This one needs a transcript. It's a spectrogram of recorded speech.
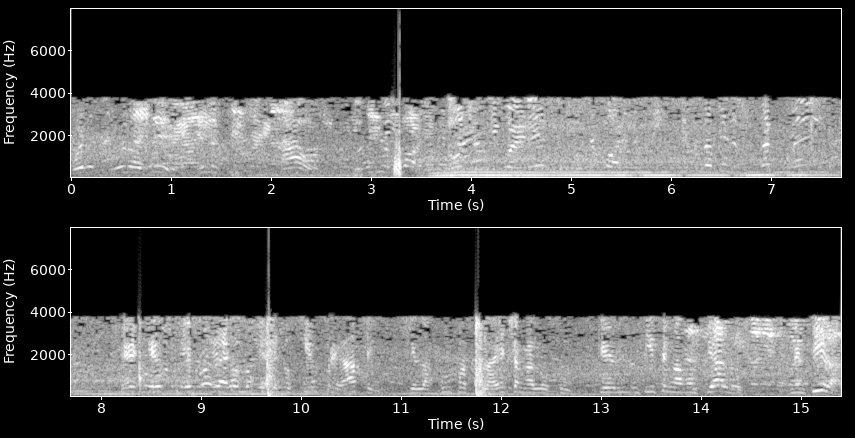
What, what do I do? In the house. Look at your butt. Don't you see where it is? Your butt. Stop being disrespectful, man. Es, es, es, eso es lo que ellos siempre hacen, que la culpa se la echan a los que dicen a golpearlos. Mentiras.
